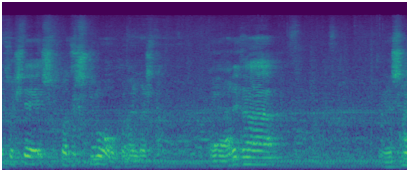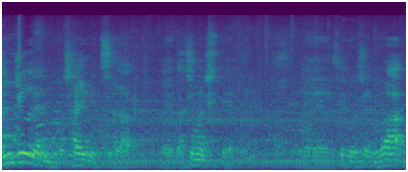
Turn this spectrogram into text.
え、そして出発式も行いました、え、あれから30年の歳月が経ちまして、えー、京王線は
